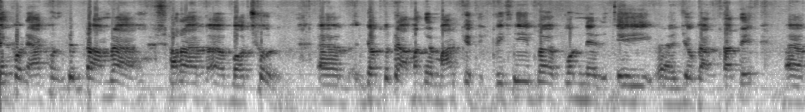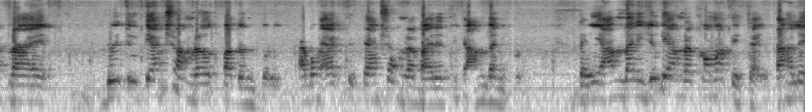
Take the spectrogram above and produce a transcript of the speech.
দেখুন, এখন কিন্তু আমরা সারা বছর যতটা আমাদের মার্কেটে কৃষি পণ্যের যেই যোগান, তাতে প্রায় দুই তৃতীয়াংশ আমরা উৎপাদন করি এবং এক তৃতীয়াংশ আমরা বাইরে থেকে আমদানি করি। তো এই আমদানি যদি আমরা কমাতে চাই, তাহলে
